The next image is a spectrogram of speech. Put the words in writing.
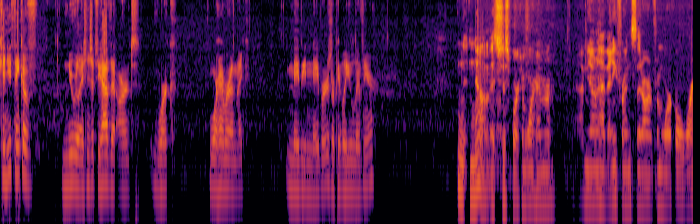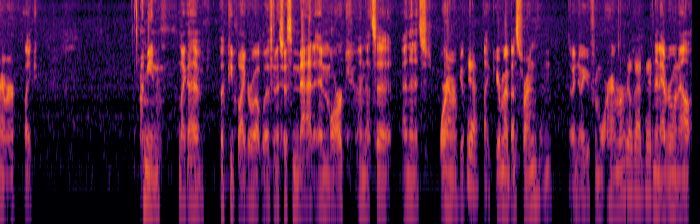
can you think of new relationships you have that aren't work, Warhammer, and like maybe neighbors or people you live near? N- no it's just work and warhammer i mean i don't have any friends that aren't from work or warhammer like i mean like i have the people i grew up with and it's just matt and mark and that's it and then it's warhammer people Yeah. like you're my best friend and i know you from warhammer Real bad bit. and then everyone else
